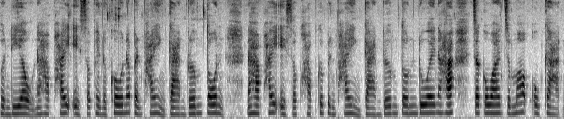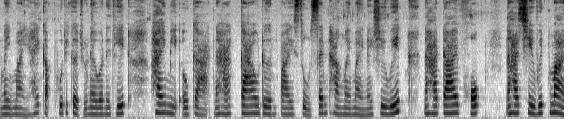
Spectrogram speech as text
คนเดียวนะคะไพ่เอกซ์เพนเดอร์น่ะเป็นไพ่แห่งการเริ่มต้นนะคะไพ่เอกซ์คัพก็เป็นไพ่แห่งการเริ่มต้นด้วยนะคะจักรวาลจะมอบโอกาสใหม่ ๆ ให้กับผู้ที่เกิดอยู่ในวันอาทิตย์ ให้มีโอกาสนะคะก้าวเดินไปสู่เส้นทางใหม่ ๆ ในชีวิตนะคะได้พบ นะคะชีวิตใหม่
